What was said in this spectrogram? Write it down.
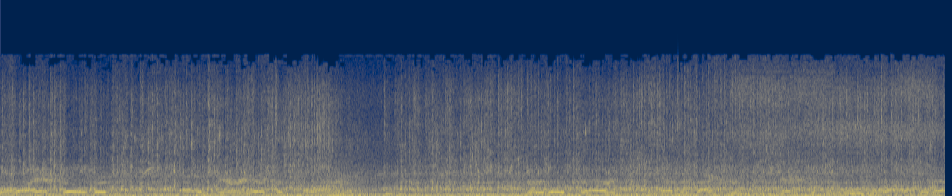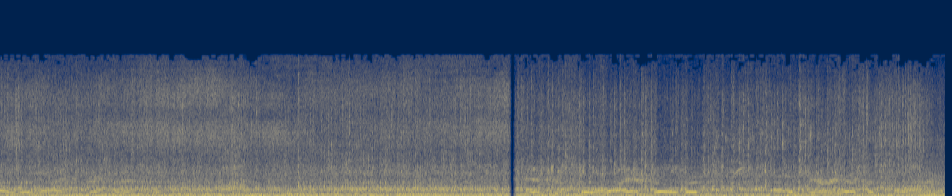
Ryan Billiman out of Marietta, Florida. Turbocharged and the nitrous injector rules around for that inline ignition. Engine for Ryan Billiman out of Marietta, Florida.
